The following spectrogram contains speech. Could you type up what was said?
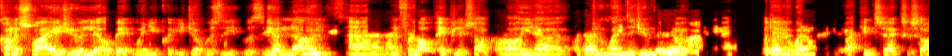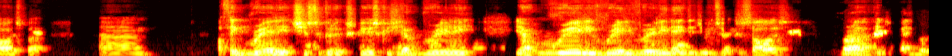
kind of swayed you a little bit when you quit your job was the was the unknown. And, and for a lot of people, it's like, oh, you know, I don't know when the gym's going I don't know when I'm going to get back into exercise. But um, I think really it's just a good excuse because you don't really, you don't really, really, really need the gym to exercise. But it depends what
